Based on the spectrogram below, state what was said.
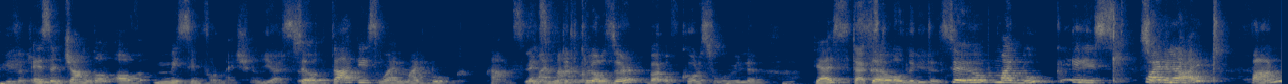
It's a jungle. It's a jungle. of misinformation. Yes. So that is where my book comes. Let's put it closer, but of course we will Yes. text so, all the details. so my book is So quite I- light, fun.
